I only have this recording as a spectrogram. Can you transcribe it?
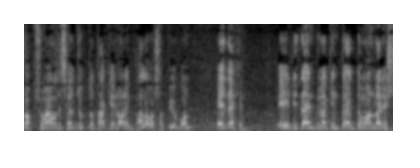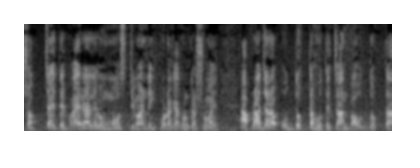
সবসময় আমাদের সাথে যুক্ত থাকেন, অনেক ভালোবাসা প্রিয় বোন। এই দেখেন, এই ডিজাইনগুলো কিন্তু একদম অনলাইনে সবচাইতে ভাইরাল এবং মোস্ট ডিমান্ডিং প্রোডাক্ট এখনকার সময়। আপনারা যারা উদ্যোক্তা হতে চান বা উদ্যোক্তা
